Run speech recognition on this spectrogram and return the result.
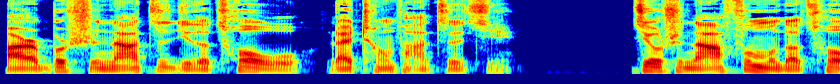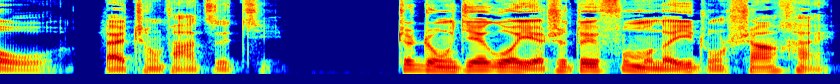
而不是拿自己的错误来惩罚自己，就是拿父母的错误。来惩罚自己，这种结果也是对父母的一种伤害，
